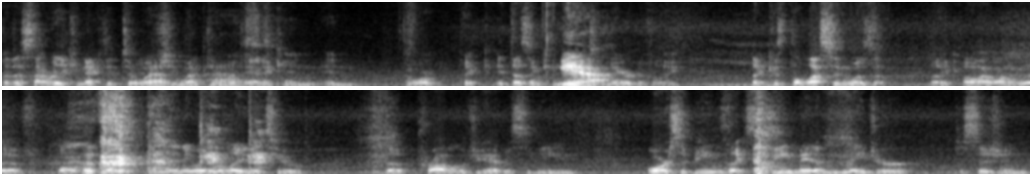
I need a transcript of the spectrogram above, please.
But that's not really connected to what she went through with. Anakin in the world. Like it doesn't connect Yeah. narratively. Like because the lesson was like, oh, I want to live. Well, that's not in any way related to the problems you had with Sabine, or Sabine's like Sabine made a major decision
